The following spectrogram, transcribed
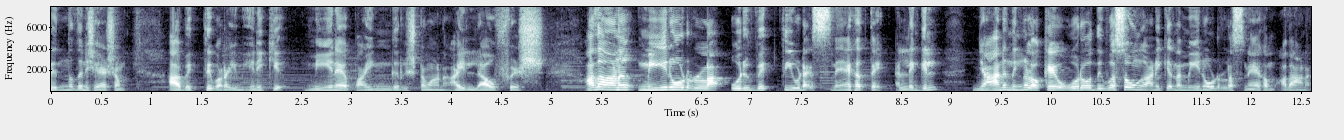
തിന്നതിന് ശേഷം ആ വ്യക്തി പറയും എനിക്ക് മീനെ ഭയങ്കര ഇഷ്ടമാണ്. ഐ ലവ് ഫിഷ് അതാണ് മീനോടുള്ള ഒരു വ്യക്തിയുടെ സ്നേഹത്തെ അല്ലെങ്കിൽ ഞാൻ നിങ്ങളൊക്കെ ഓരോ ദിവസവും കാണിക്കുന്ന മീനോടുള്ള സ്നേഹം അതാണ്.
